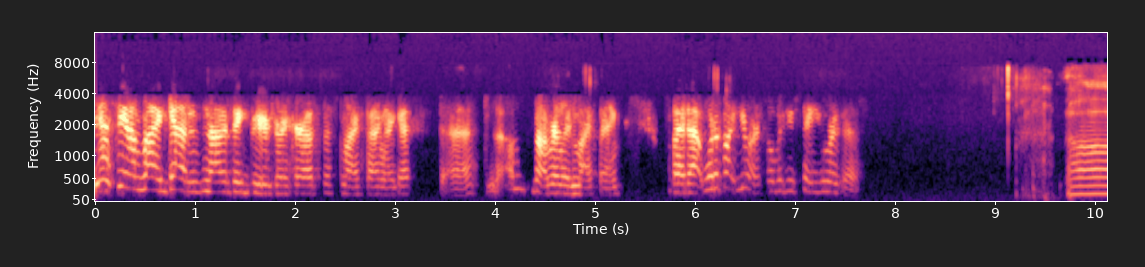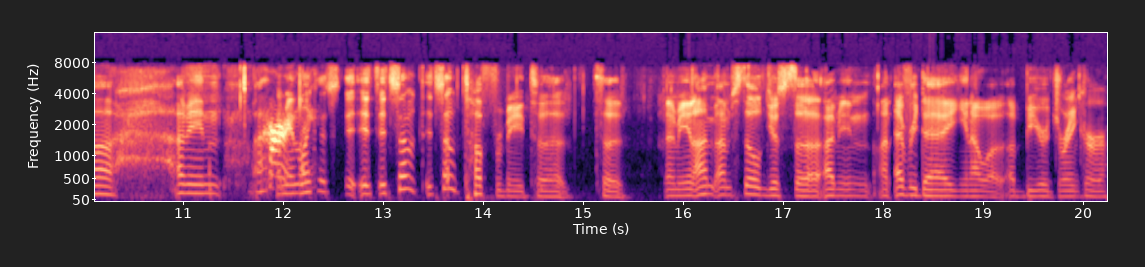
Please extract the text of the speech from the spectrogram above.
Yeah, see, I'm again not a big beer drinker. That's just my thing, I guess. Uh, no, not really my thing. But uh, what about yours? What would you say yours is? Uh, I mean, I, I mean, like it's it's it's so it's so tough for me to to. I mean, I'm I'm still just uh, I mean, on every day, you know, a, a beer drinker.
